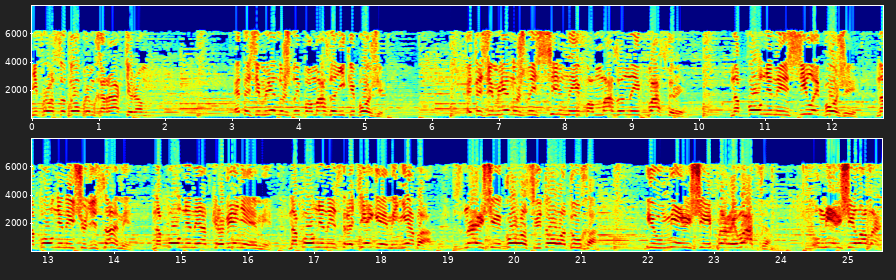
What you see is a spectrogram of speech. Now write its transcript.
Не просто добрым характером. Этой земле нужны помазанники Божьи. Этой земле нужны сильные помазанные пасторы, наполненные силой Божией, наполненные чудесами, наполненные откровениями, наполненные стратегиями неба, знающие голос Святого Духа и умеющие прорываться, умеющие ломать,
